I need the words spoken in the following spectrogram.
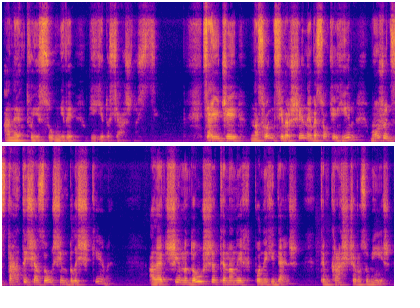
а не твої сумніви в її досяжності. Сяючи на сонці вершини високих гір можуть здатися зовсім близькими, але чим довше ти на них по них йдеш, тим краще розумієш,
